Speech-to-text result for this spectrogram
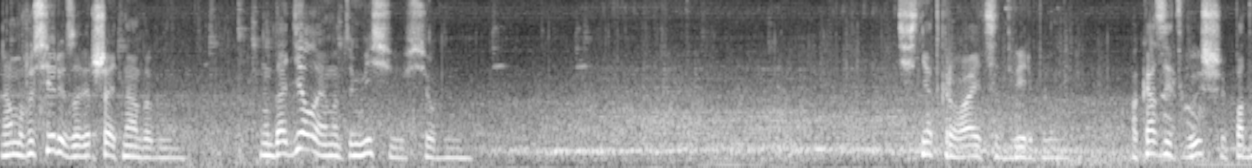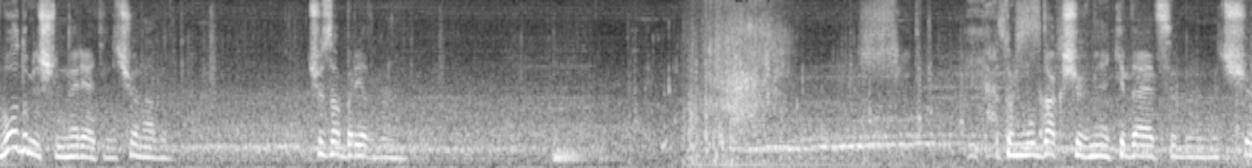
Нам уже серию завершать надо, блин. Ну доделаем эту миссию и все, блин. Здесь не открывается дверь, блин. Показывает выше. Под воду мне что нырять или что надо? Что за бред, блин? Это мудак еще в меня кидается, блин. Ну чё?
